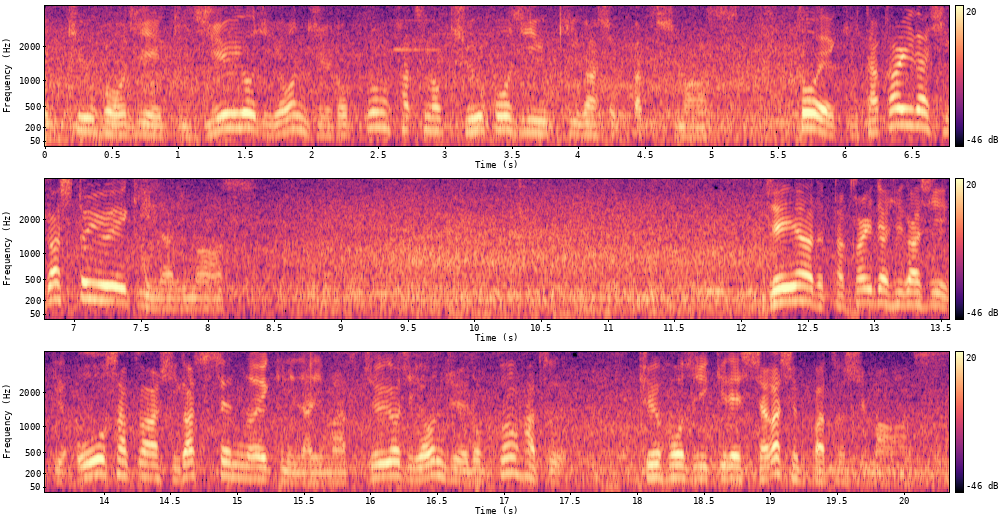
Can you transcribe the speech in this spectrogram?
はい、旧宝寺駅14時46分発の旧宝寺行きが出発します。当駅高井田東という駅になります。JR 高井田東駅大阪東線の駅になります。14時46分発旧宝寺行き列車が出発します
